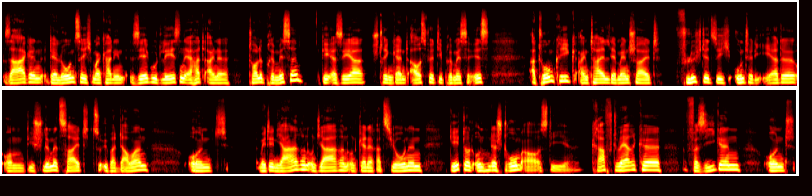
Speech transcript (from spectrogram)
sagen, der lohnt sich. Man kann ihn sehr gut lesen. Er hat eine tolle Prämisse, die er sehr stringent ausführt. Die Prämisse ist Atomkrieg. Ein Teil der Menschheit flüchtet sich unter die Erde, um die schlimme Zeit zu überdauern. Und mit den Jahren und Jahren und Generationen geht dort unten der Strom aus. Die Kraftwerke versiegen und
